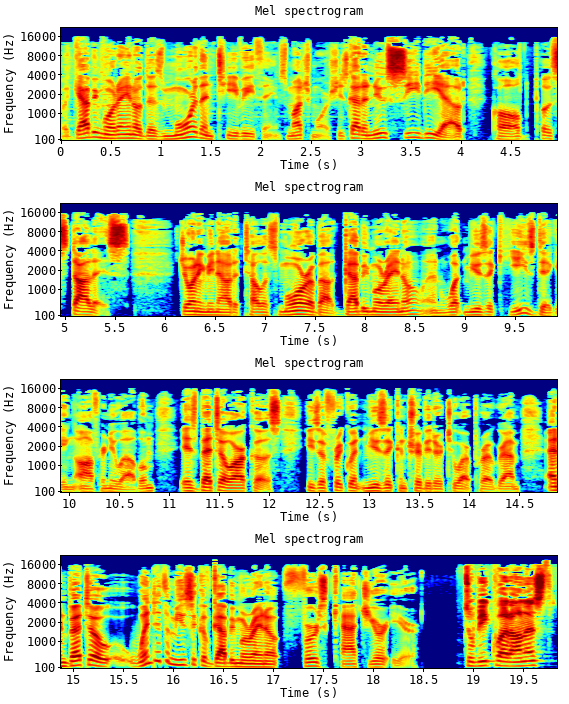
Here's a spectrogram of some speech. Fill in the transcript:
But Gaby Moreno does more than TV themes, much more. She's got a new CD out called Postales. Joining me now to tell us more about Gaby Moreno and what music he's digging off her new album is Beto Arcos. He's a frequent music contributor to our program. And Beto, when did the music of Gaby Moreno first catch your ear? To be quite honest,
